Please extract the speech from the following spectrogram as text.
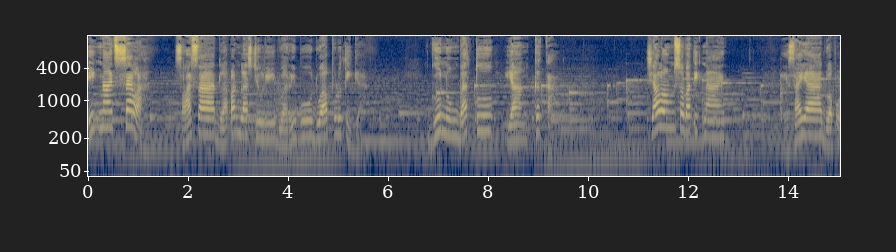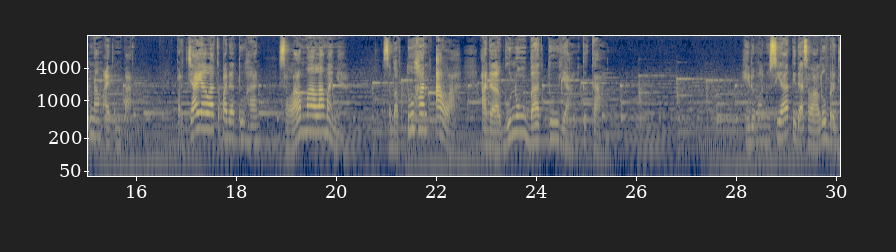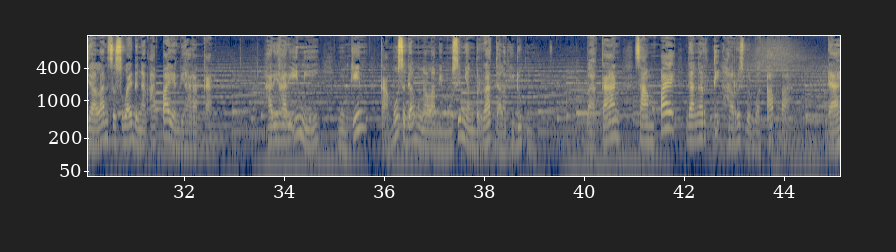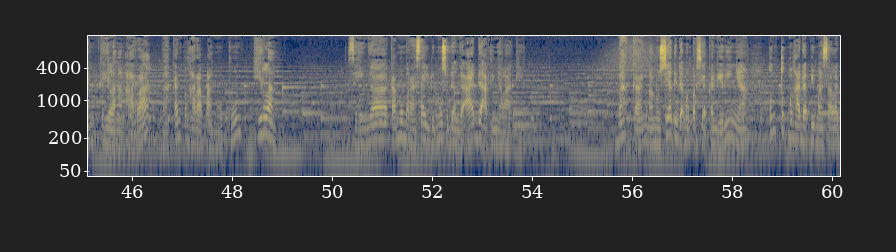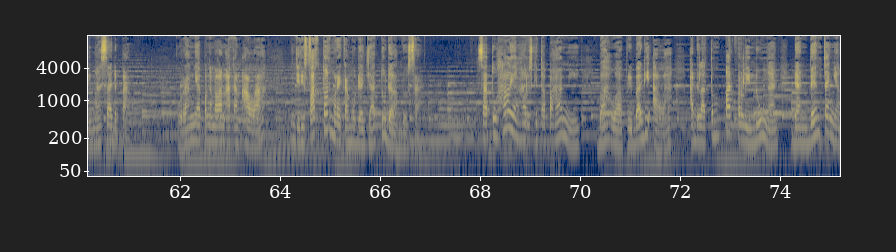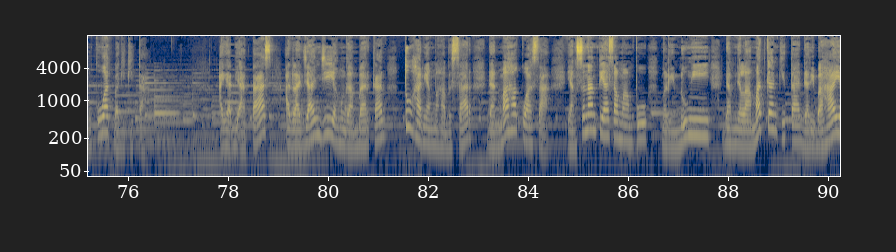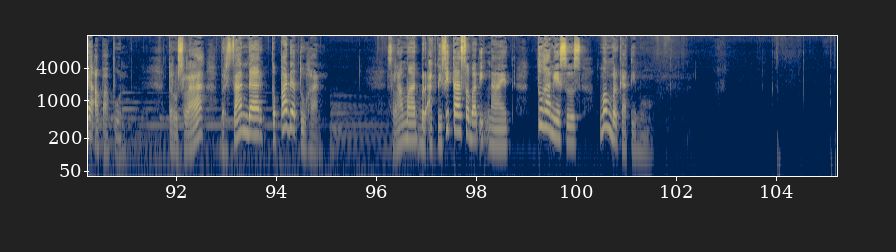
Ignite Sela Selasa 18 Juli 2023 Gunung Batu yang Kekal. Shalom Sobat Ignite. Yesaya 26 ayat 4 Percayalah kepada Tuhan selama-lamanya Sebab Tuhan Allah adalah gunung batu yang kekal hidup manusia tidak selalu berjalan sesuai dengan apa yang diharapkan. Hari-hari ini mungkin kamu sedang mengalami musim yang berat dalam hidupmu. Bahkan sampai gak ngerti harus berbuat apa. Dan kehilangan arah bahkan pengharapanmu pun hilang. Sehingga kamu merasa hidupmu sudah gak ada artinya lagi. Bahkan manusia tidak mempersiapkan dirinya untuk menghadapi masalah di masa depan. Kurangnya pengenalan akan Allah menjadi faktor mereka mudah jatuh dalam dosa. Satu hal yang harus kita pahami bahwa pribadi Allah adalah tempat perlindungan dan benteng yang kuat bagi kita. Ayat di atas adalah janji yang menggambarkan Tuhan yang Maha Besar dan Maha Kuasa, yang senantiasa mampu melindungi dan menyelamatkan kita dari bahaya apa pun. Teruslah bersandar kepada Tuhan. Selamat beraktivitas, Sobat Ignite. Tuhan Yesus memberkatimu.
